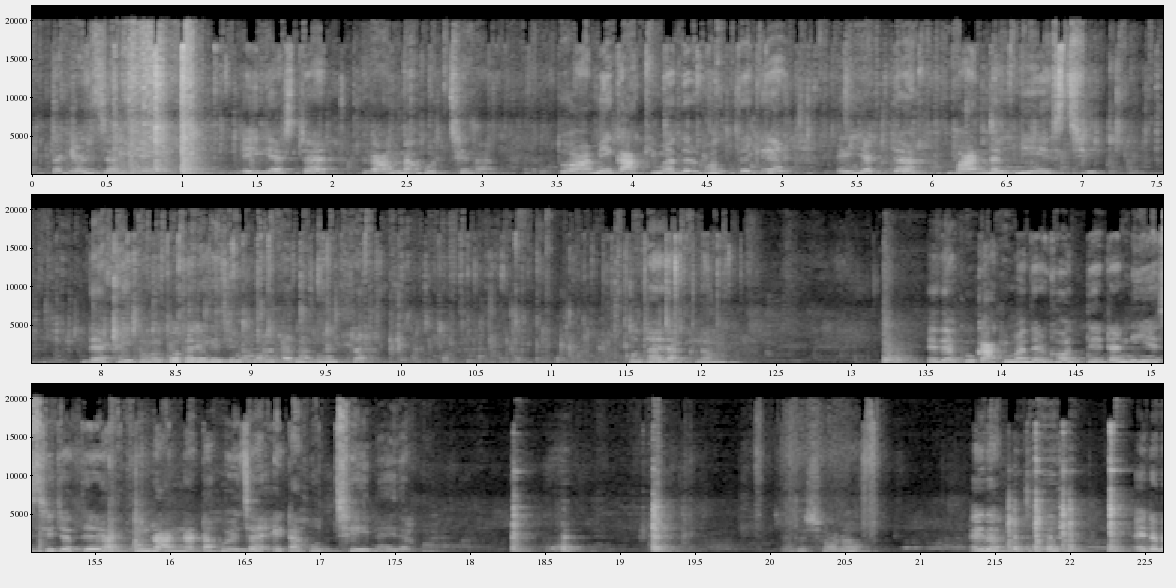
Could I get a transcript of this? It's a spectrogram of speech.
একটা গ্যাস জ্বালিয়ে এই গ্যাসটা রান্না হচ্ছে না। তো আমি কাকিমাদের ঘর থেকে এই একটা বার্নাল নিয়ে এসেছি। দেখাই তোমার কোথায় রেখেছিলাম ওটা? বার্নালটা কোথায় রাখলাম? এই দেখো, কাকিমাদের ঘর দিয়ে এটা নিয়ে এসেছি যাতে এখন রান্নাটা হয়ে যায়। এটা হচ্ছেই না, এই দেখো। তো সরাও। এই দেখো, এটা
